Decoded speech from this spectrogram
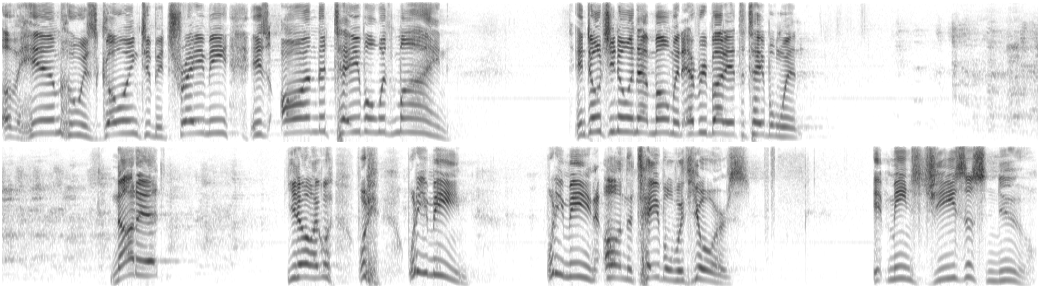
of him who is going to betray me is on the table with mine. And don't you know, in that moment, everybody at the table went, Not it. You know, like, what, what, what do you mean? What do you mean on the table with yours? It means Jesus knew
